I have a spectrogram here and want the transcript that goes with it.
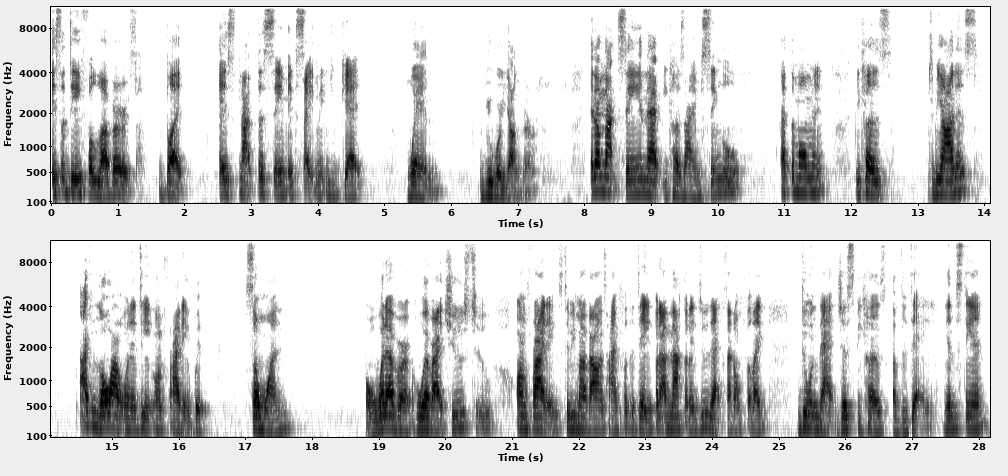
it's a day for lovers, but it's not the same excitement you get when you were younger. And I'm not saying that because I'm single at the moment, because to be honest, I can go out on a date on Friday with someone or whatever, whoever I choose to on Fridays to be my Valentine for the day. But I'm not going to do that because I don't feel like doing that just because of the day. You understand?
